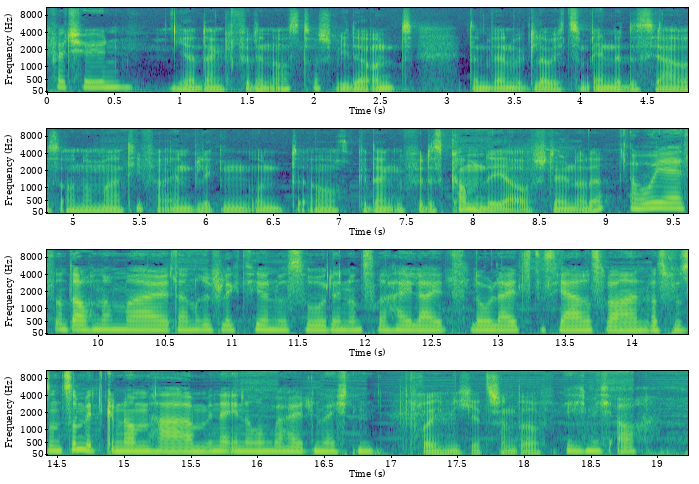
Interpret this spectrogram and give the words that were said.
Voll schön. Ja, danke für den Austausch wieder und dann werden wir, glaube ich, zum Ende des Jahres auch nochmal tiefer einblicken und auch Gedanken für das kommende Jahr aufstellen, oder? Oh yes, und auch nochmal dann reflektieren, was so denn unsere Highlights, Lowlights des Jahres waren, was wir uns so mitgenommen haben, in Erinnerung behalten möchten. Freue ich mich jetzt schon drauf. Ich mich auch.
